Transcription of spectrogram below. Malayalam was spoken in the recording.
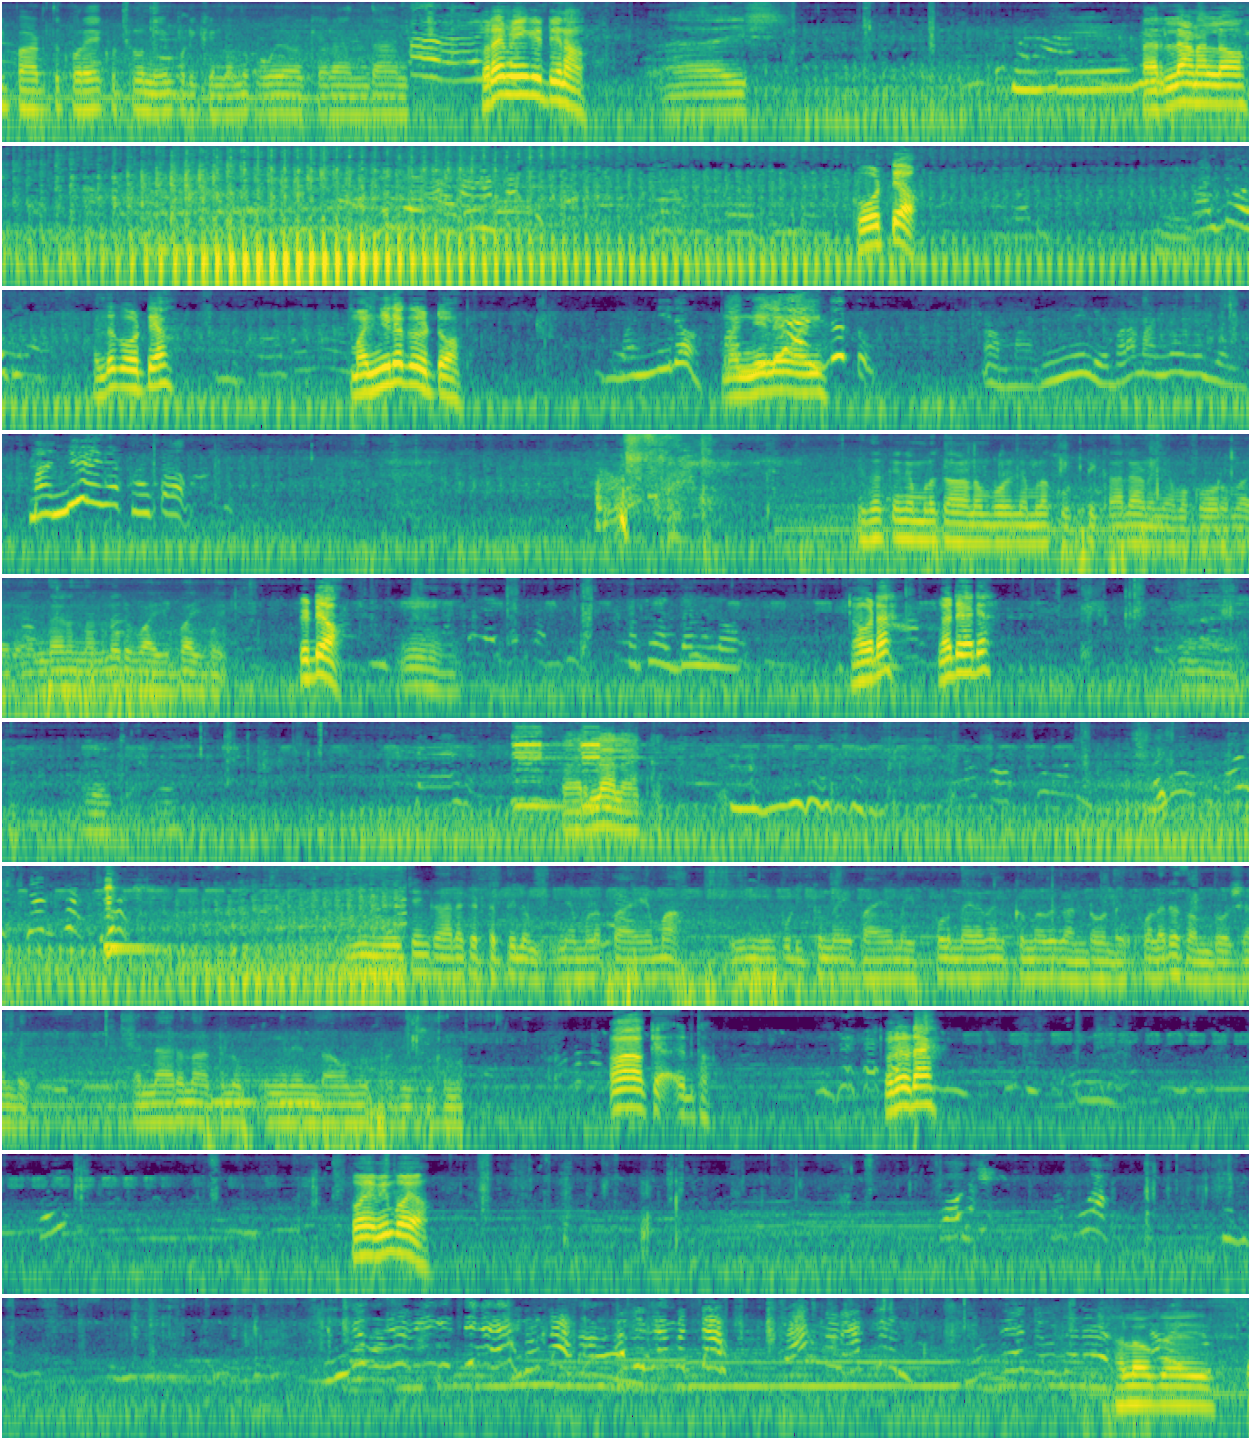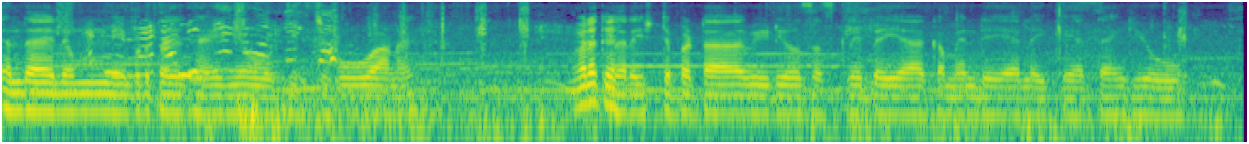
ഈ പാടത്ത് കുറെ കുട്ടികൾ മീൻ പിടിക്കുന്നുണ്ട്. ഒന്ന് പോയി നോക്കിയാലോ എന്താ കുറേ മീൻ കിട്ടിയണോ. പരലാണല്ലോ. കോട്ടിയോ? എന്ത് കോട്ടിയാ? മഞ്ഞിലൊക്കെ കിട്ടുമോ മഞ്ഞിലോ? മഞ്ഞിൽ മഞ്ഞ്. കഴിഞ്ഞാൽ ഇതൊക്കെ നമ്മൾ കാണുമ്പോൾ നമ്മളെ കുട്ടിക്കാലാണ് നമുക്ക് ഓർമ്മ വരിക. എന്തായാലും നല്ലൊരു വൈബായി പോയി. കിട്ടിയോ? നോക്കട്ടെ. ഈ മ്യൂസിയം കാലഘട്ടത്തിലും നമ്മളെ പയമ ഈ മീൻ പിടിക്കുന്ന ഈ പയമ ഇപ്പോഴും നിലനിൽക്കുന്നത് കണ്ടുകൊണ്ട് വളരെ സന്തോഷമുണ്ട്. എല്ലാവരും നാട്ടിലും ഇങ്ങനെ ഉണ്ടാവുമെന്ന് പ്രതീക്ഷിക്കുന്നു. ആ ഓക്കെ എടുത്തോ. ഇവിടെ ഇവിടെ പോയോ മീൻ പോയോ? പോവാ ഹലോ ഗൈസ് എന്തായാലും മീൻ പിടുത്തം കഴിഞ്ഞു തിരിച്ചു പോവാണ്. ഇഷ്ടപ്പെട്ട വീഡിയോ സബ്സ്ക്രൈബ് ചെയ്യുക കമന്റ് ചെയ്യുക ലൈക്ക് ചെയ്യുക. താങ്ക്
